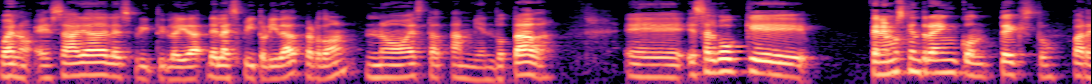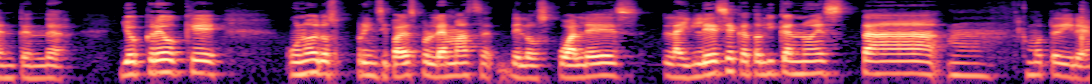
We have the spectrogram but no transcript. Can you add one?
bueno, esa área de la espiritualidad, de la espiritualidad, perdón, no está tan bien dotada. Eh, es algo que tenemos que entrar en contexto para entender. Yo creo que uno de los principales problemas de los cuales la Iglesia Católica no está mm, ¿cómo te diré?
